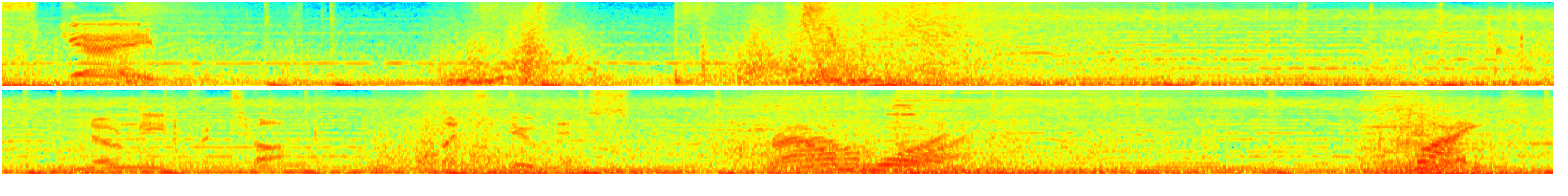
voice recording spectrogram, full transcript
escape! No need for talk. Let's do this. Round one. Fight!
